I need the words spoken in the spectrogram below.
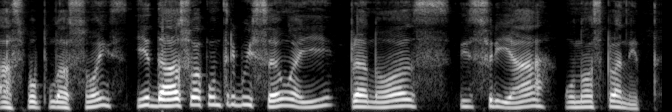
as populações e dar sua contribuição aí para nós esfriar o nosso planeta.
